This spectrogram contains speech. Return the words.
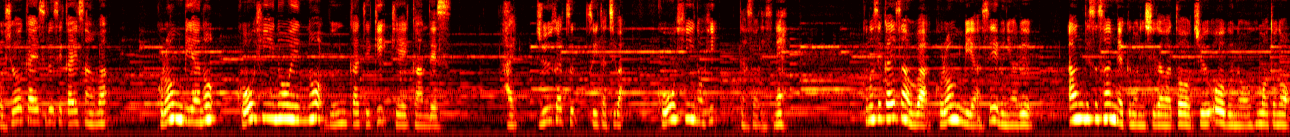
ご紹介する世界遺産はコロンビアのコーヒー農園の文化的景観です。はい10月1日はコーヒーの日だそうですね。この世界遺産はコロンビア西部にあるアンデス山脈の西側と中央部の麓の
